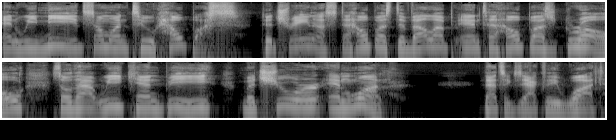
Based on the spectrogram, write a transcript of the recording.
and we need someone to help us, to train us, to help us develop and to help us grow so that we can be mature and one. That's exactly what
